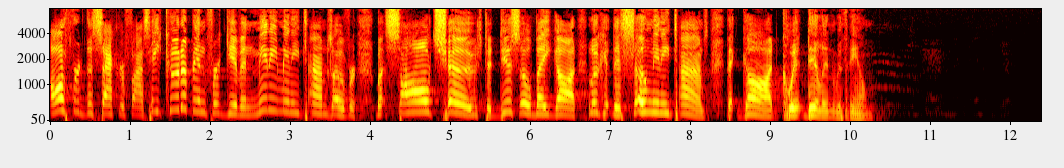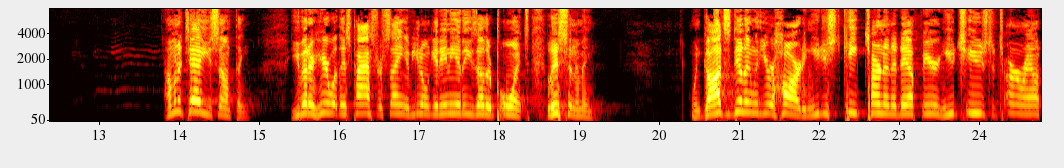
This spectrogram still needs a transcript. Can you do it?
offered the sacrifice, he could have been forgiven many, many times over. But Saul chose to disobey God. Look at this so many times that God quit dealing with him. I'm going to tell you something. You better hear what this pastor is saying if you don't get any of these other points. Listen to me. When God's dealing with your heart and you just keep turning a deaf ear and you choose to turn around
